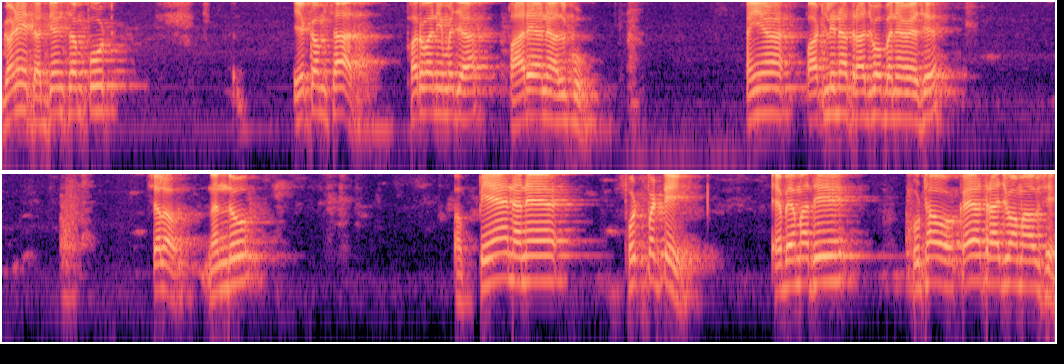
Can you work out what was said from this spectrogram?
ગણિત અધ્યયન સંપુટ. એકમ સાત. ફરવાની મજા, ભારે અને હલકું. અહીંયા પાટલીના ત્રાજવા બનાવ્યા છે. ચલો, નંદુ. પેન અને ફૂટપટ્ટી. એ બેમાંથી ઉઠાવો, કયા ત્રાજવામાં આવશે?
